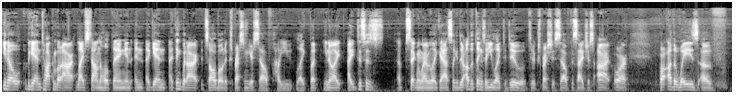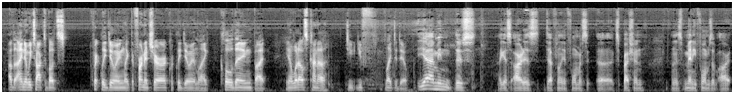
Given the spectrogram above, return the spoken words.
you know, again, talking about art, lifestyle, and the whole thing, and, and again, I think with art, it's all about expressing yourself how you like. But you know, I, I this is a segment where I would like ask, like, are there other things that you like to do to express yourself besides just art, or or other ways of other? I know we talked about quickly doing like the furniture, quickly doing like clothing, but you know, what else kind of do you, you like to do? Yeah, I mean, there's, I guess, art is definitely a form of uh, expression, and there's many forms of art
